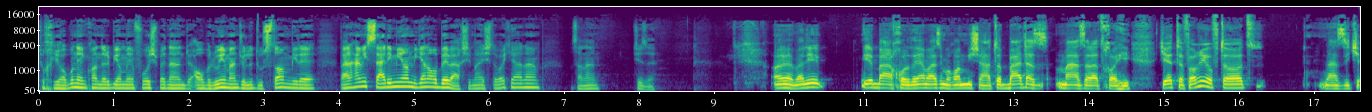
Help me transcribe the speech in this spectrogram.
تو خیابون امکان داره بیام من فوش بدن آبروی من جلو دوستان میره. برای همین سری میان میگن آقا ببخشید من اشتباه کردم. مثلا چیزه. آره ولی یه برخورده هم بعضی موقع میشه. حتی بعد از معذرت خواهی. یه اتفاقی افتاد نزدیک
